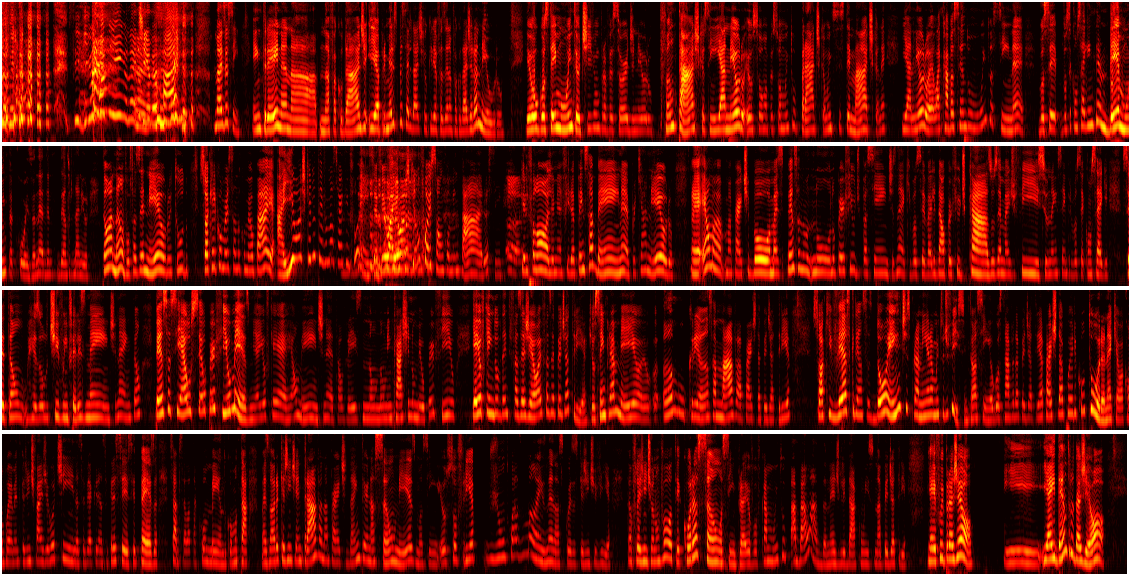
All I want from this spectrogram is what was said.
Segui o caminho, né? É. Tinha meu pai. Mas assim, entrei, né, na, na faculdade e a primeira especialidade que eu queria fazer na faculdade era neuro. Eu gostei muito, eu tive um professor de neuro fantástico, assim, e a neuro, eu sou uma pessoa muito prática, muito sistemática, né? E a neuro, ela acaba sendo muito assim, né? Você, você consegue entender muita coisa, né, dentro, da neuro. Então, ah, não, vou fazer neuro e tudo. Só que aí, conversando com meu pai, aí eu acho que ele teve uma certa influência, viu? Aí eu acho que não foi só um comentário, assim. Ah, Porque ele falou: olha, minha filha, pensa bem, né? Porque a neuro é, é uma, uma parte boa, mas pensa no, no, no perfil de pacientes, né? Que você vai lidar o perfil de casos, é mais difícil, nem sempre você consegue ser tão resolutivo, infelizmente, né? Então, pensa se é o seu perfil mesmo. E aí eu fiquei, é, realmente, né? Talvez não, não me encaixe no meu perfil. E aí eu fiquei em dúvida entre fazer GO e fazer pediatria, que eu sempre amei, eu, eu amo criança, amava a parte da pediatria. Só que ver as crianças doentes, para mim, era muito difícil. Então, assim, eu gostava da pediatria, a parte da puericultura, né? Que é o acompanhamento que a gente faz de rotina. Você vê a criança crescer, você pesa, sabe se ela tá comendo, como tá. Mas na hora que a gente entrava na parte da internação mesmo, assim, eu sofria junto com as mães, né? Nas coisas que a gente via. Então, eu falei, gente, eu não vou ter coração, assim, para eu vou ficar muito abalada, né? De lidar com isso na pediatria. E aí, fui pra GO. E, e aí, dentro da GO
